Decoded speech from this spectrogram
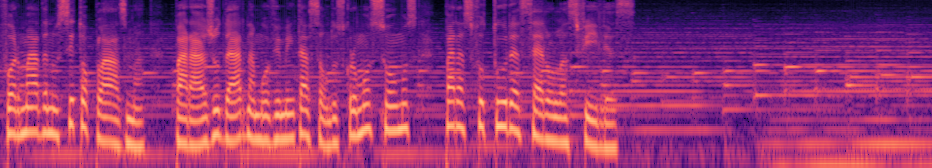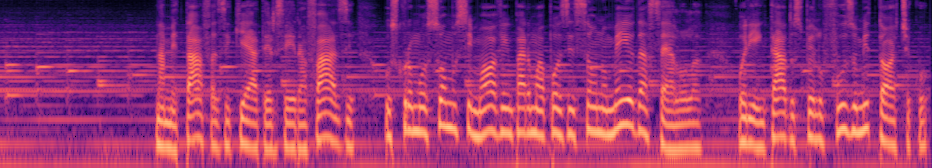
formada no citoplasma para ajudar na movimentação dos cromossomos para as futuras células filhas. Na metáfase, que é a terceira fase, os cromossomos se movem para uma posição no meio da célula, orientados pelo fuso mitótico,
